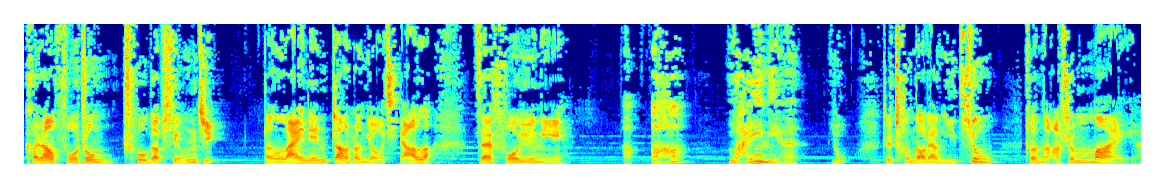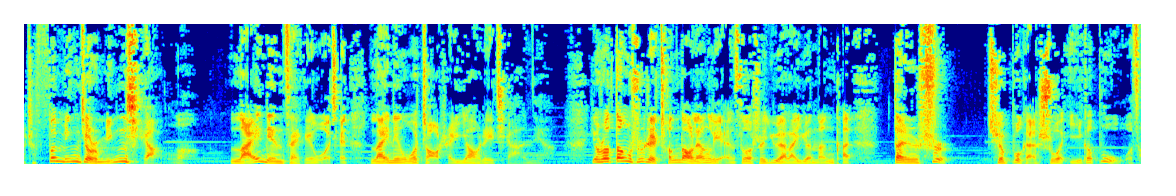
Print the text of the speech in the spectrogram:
可让府中出个凭据。等来年账上有钱了，再赋予你。啊啊！来年哟，这程道良一听，这哪是卖呀？这分明就是明抢啊！来年再给我钱，来年我找谁要这钱去？要说当时这程道良脸色是越来越难看，但是却不敢说一个不字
